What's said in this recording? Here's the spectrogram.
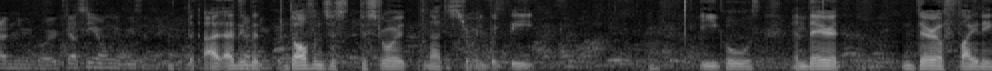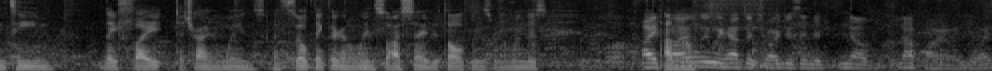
at New York. That's the only reason. They have. Th- I, I think the Dolphins just destroyed, not destroyed, but beat Eagles, and they're they're a fighting team. They fight to try and win. I still think they're gonna win. So I say the Dolphins are gonna win this. All right, I finally we have the Chargers and the no, not finally. What?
